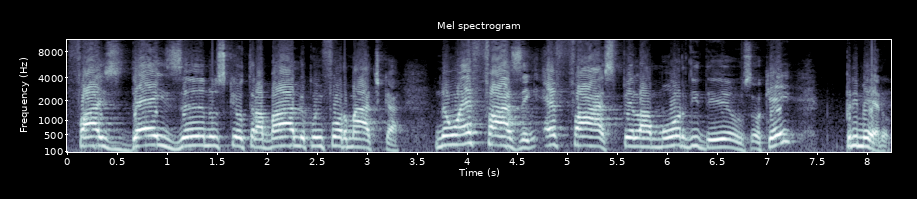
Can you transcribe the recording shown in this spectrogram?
Faz 10 anos que eu trabalho com informática. Não é fazem, é faz, pelo amor de Deus, ok? Primeiro.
